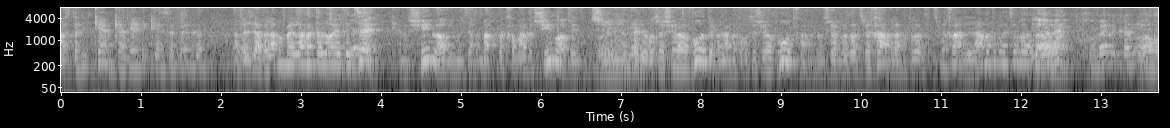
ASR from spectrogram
ואז תגיד כן, כי אני אין לי כסף, אין לי... אבל, אבל למה, למה אתה לא אוהב את זה? כי אנשים לא אוהבים את זה, אבל מה אכפת לך מה אנשים אוהבים? כי אני רוצה שיאהבו אותי, אבל למה אתה רוצה שיאהבו אותך? אתה רוצה שאוהב את עצמך, אבל למה אתה לא אוהב את עצמך? למה אתה בעצם אוהב את למה? עצמך? חווה ריקנות. למה?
